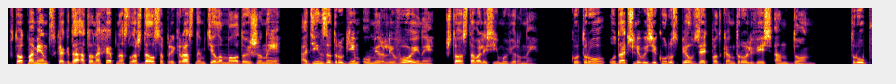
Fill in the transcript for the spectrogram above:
В тот момент, когда Атонахеп наслаждался прекрасным телом молодой жены, один за другим умерли воины, что оставались ему верны. К утру удачливый Зикур успел взять под контроль весь Андон. Труп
